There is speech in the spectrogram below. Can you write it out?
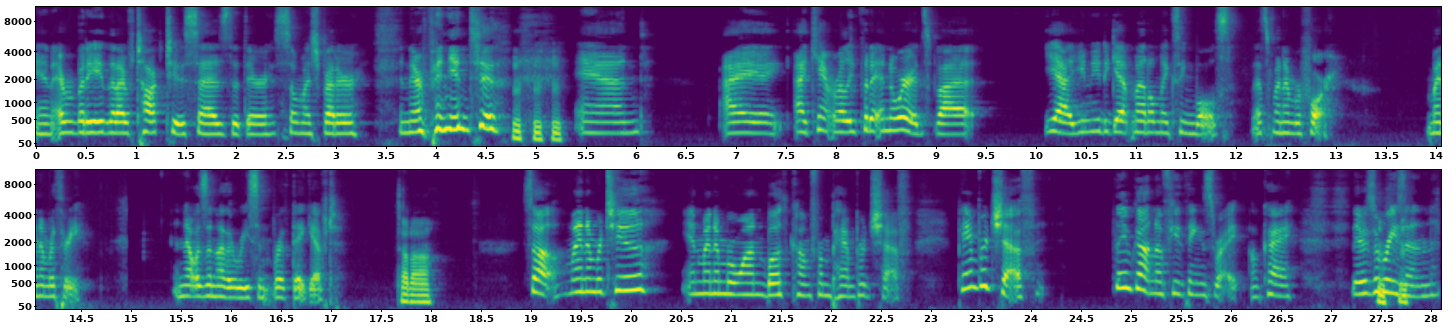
And everybody that I've talked to says that they're so much better in their opinion too. and I I can't really put it into words, but yeah, you need to get metal mixing bowls. That's my number 4. My number 3. And that was another recent birthday gift. Ta-da. So, my number 2 and my number 1 both come from Pampered Chef. Pampered Chef, they've gotten a few things right, okay? There's a reason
